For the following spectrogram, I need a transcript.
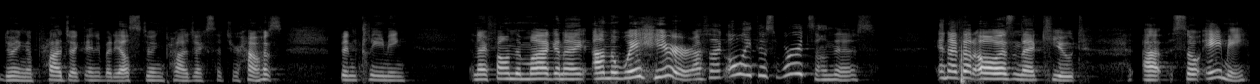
doing a project. Anybody else doing projects at your house? Been cleaning. And I found the mug, and I, on the way here, I was like, oh, wait, there's words on this. And I thought, oh, isn't that cute? Uh, so, Amy,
